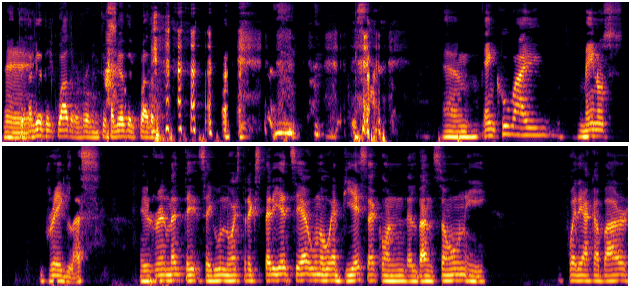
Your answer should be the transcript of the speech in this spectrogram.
te eh, salías del cuadro, Robin, te salías del cuadro. Em, en Cuba hay menos reglas. realmente, según nuestra experiencia, uno empieza con el danzón y puede acabar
